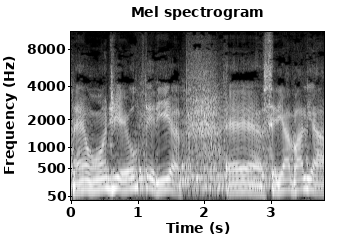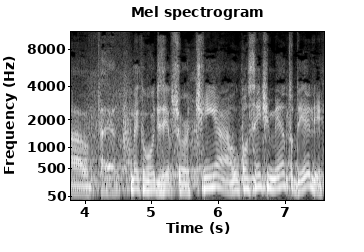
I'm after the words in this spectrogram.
né, onde eu teria, é, seria avaliar, é, como é que eu vou dizer para o senhor, tinha o consentimento dele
